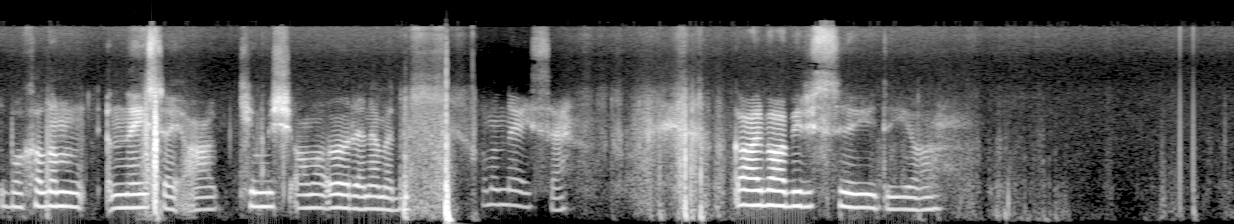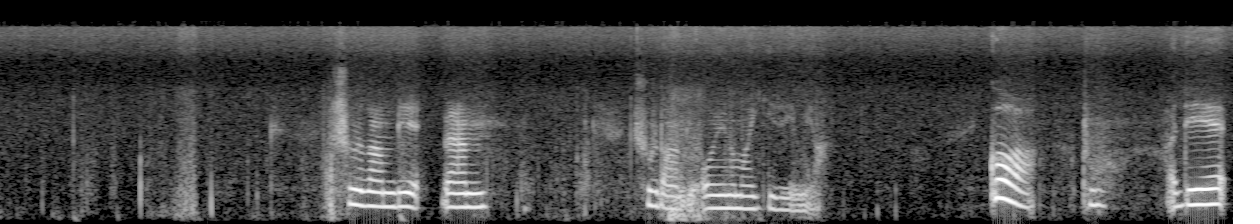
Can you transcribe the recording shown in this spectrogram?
Bakalım neyse ya. Kimmiş ama öğrenemedim. Ama neyse. Galiba birisiydi ya. Şuradan bir ben şuradan bir oyunuma gireyim ya. Go. Hadi.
